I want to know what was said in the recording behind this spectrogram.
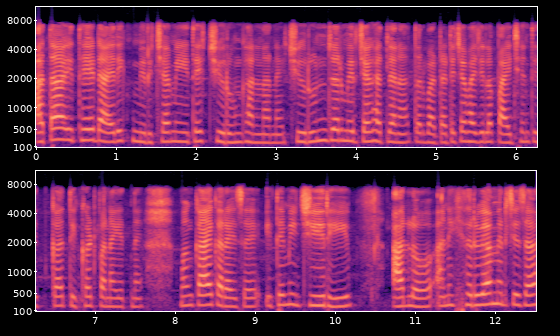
आता इथे डायरेक्ट मिरच्या मी इथे चिरून घालणार नाही. चिरून जर मिरच्या घातल्या ना तर बटाट्याच्या भाजीला पाहिजे तितका तिखटपणा येत नाही. मग काय करायचं आहे इथे मी जिरी आलं आणि हिरव्या मिरचीचा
